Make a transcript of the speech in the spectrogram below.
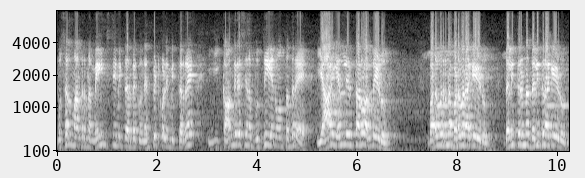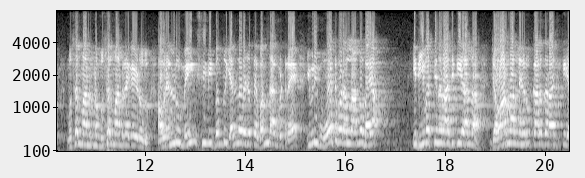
ಮುಸಲ್ಮಾನರನ್ನ ಮೈನ್ ಸ್ಟ್ರೀಮಿಗೆ ತರಬೇಕು, ನೆನ್ಪಿಟ್ಕೊಳ್ಳಿ ಮಿತ್ತರ್ರೆ ಈ ಕಾಂಗ್ರೆಸ್ಸಿನ ಬುದ್ಧಿ ಏನು ಅಂತಂದ್ರೆ, ಯಾರು ಎಲ್ಲಿರ್ತಾರೋ ಅಲ್ಲೇ ಇಡೋದು. ಬಡವರನ್ನ ಬಡವರಾಗೇ ಇಡೋದು. ದಲಿತರನ್ನ ದಲಿತರಾಗೇ ಇಡೋದು, ಮುಸಲ್ಮಾನರನ್ನ ಮುಸಲ್ಮಾನರಾಗೇ ಇಡೋದು, ಅವರೆಲ್ಲರೂ ಮೈನ್ ಸ್ಟ್ರೀಮಿಗೆ ಬಂದು ಎಲ್ಲರ ಜೊತೆ ಒಂದಾಗ್ಬಿಟ್ರೆ ಇವರಿಗೆ ಓಟ್ ಬರಲ್ಲ ಅನ್ನೋ ಭಯ. ಇದು ಇವತ್ತಿನ ರಾಜಕೀಯ ಅಲ್ಲ, ಜವಾಹರ್ಲಾಲ್ ನೆಹರು ಕಾಲದ ರಾಜಕೀಯ.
